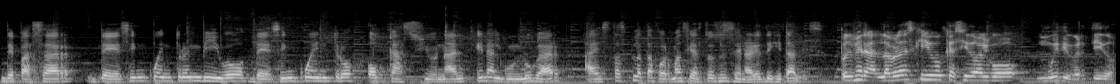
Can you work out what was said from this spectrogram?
de pasar de ese encuentro en vivo, de ese encuentro ocasional en algún lugar, a estas plataformas y a estos escenarios digitales? Pues mira, la verdad es que yo creo que ha sido algo muy divertido,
